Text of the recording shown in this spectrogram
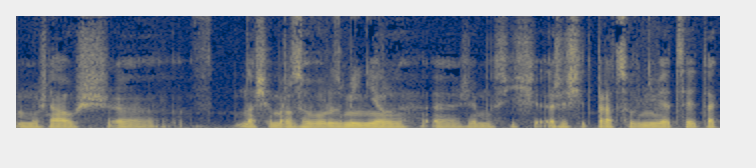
možná už uh, v našem rozhovoru zmínil, že musíš řešit pracovní věci, tak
